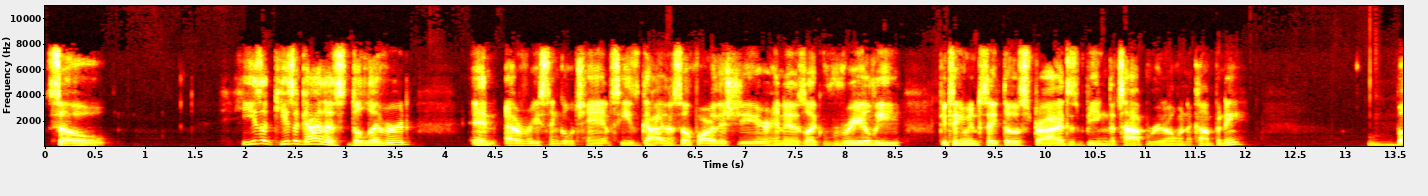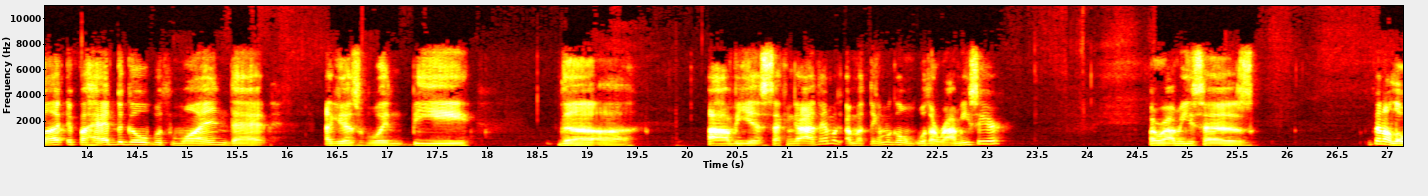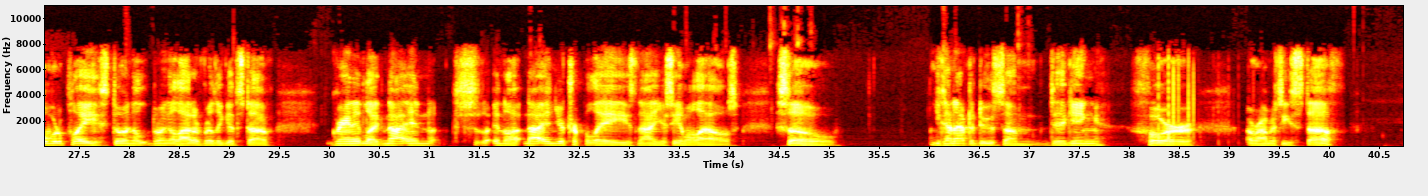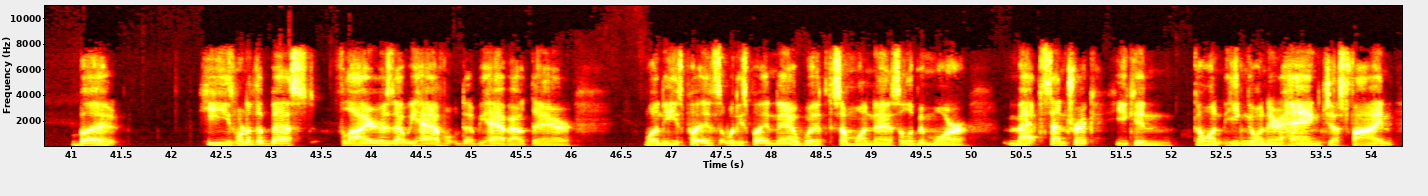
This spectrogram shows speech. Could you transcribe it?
So he's a he's a guy that's delivered in every single chance he's gotten so far this year, and is like really continuing to take those strides as being the top Rudo in the company. But if I had to go with one that I guess wouldn't be the uh, obvious second guy, I think I'm, I'm gonna think I'm gonna go with Aramis here. Aramis has been all over the place, doing a, doing a lot of really good stuff. Granted, like not in in not in your AAA's, not in your CMLLs, so you kind of have to do some digging for Aramis' stuff. But he's one of the best flyers that we have that we have out there. When he's put when he's put in there with someone that's a little bit more mat centric, he can go on he can go in there and hang just fine.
